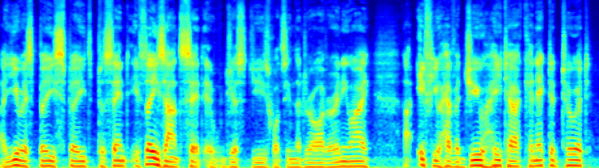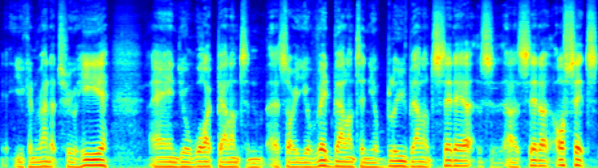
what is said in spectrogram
A USB speeds percent. If these aren't set, it will just use what's in the driver anyway. Uh, if you have a dew heater connected to it, you can run it through here. And your white balance and uh, sorry, your red balance and your blue balance set out uh, set offsets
